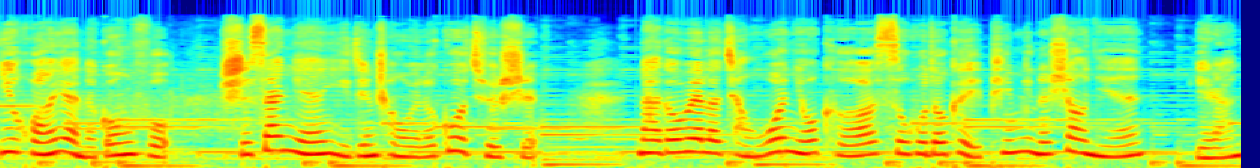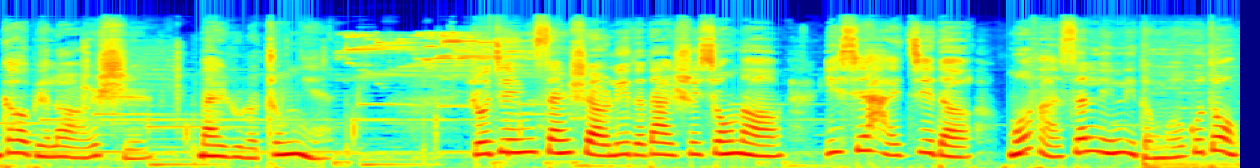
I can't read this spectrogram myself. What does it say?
一晃眼的功夫。十三年已经成为了过去式，那个为了抢蜗牛壳似乎都可以拼命的少年，已然告别了儿时，迈入了中年。如今三十而立的大师兄呢，依稀还记得魔法森林里的蘑菇洞，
